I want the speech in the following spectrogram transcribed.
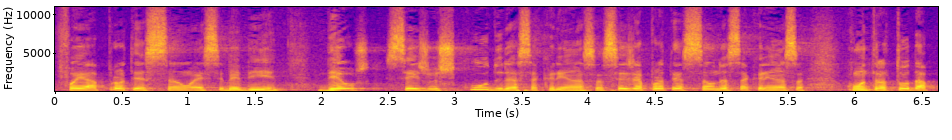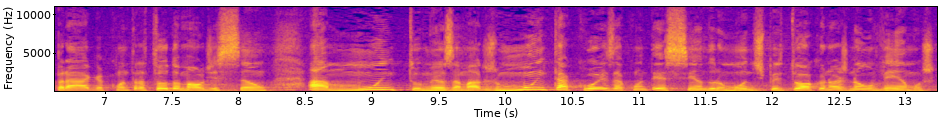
foi a proteção a esse bebê. Deus, seja o escudo dessa criança, seja a proteção dessa criança contra toda praga, contra toda maldição. Há muito, meus amados, muita coisa acontecendo no mundo espiritual que nós não vemos,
